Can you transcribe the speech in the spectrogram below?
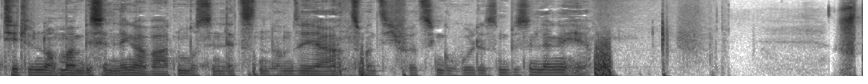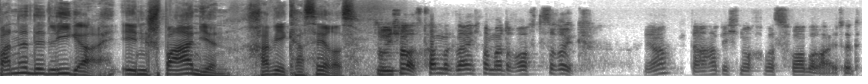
Titel noch mal ein bisschen länger warten muss. Den letzten haben sie ja 2014 geholt, das ist ein bisschen länger her. Spannende Liga in Spanien. Javier Caceres. Durchaus, kommen wir gleich nochmal drauf zurück. Ja, da habe ich noch was vorbereitet.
